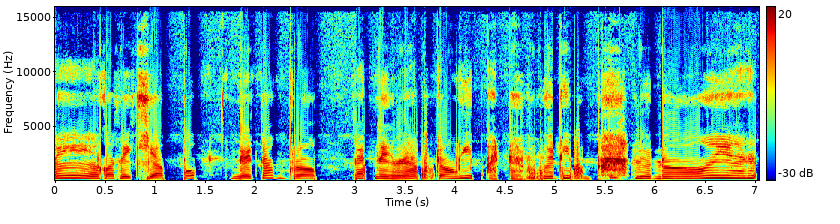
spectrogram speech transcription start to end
นี่กดสีเขียวปุ๊บเดี๋ยวต้องรอแป๊บหนึ่งนะต้องรีบอัดหน่อยเพราะพื้นที่ผมเหลือน้อยอะนะ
